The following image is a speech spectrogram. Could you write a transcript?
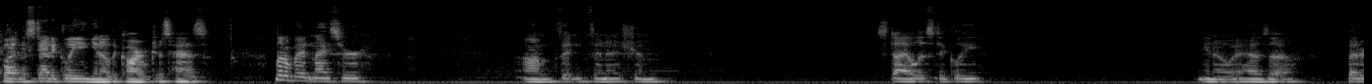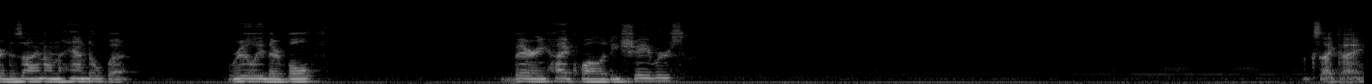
but aesthetically, you know, the Carve just has a little bit nicer um, fit and finish and stylistically, you know, it has a better design on the handle, but really they're both very high quality shavers. Looks like I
